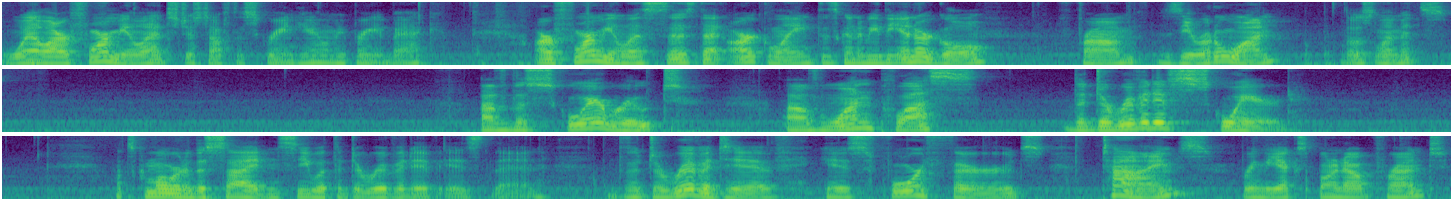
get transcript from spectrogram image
Well, our formula, it's just off the screen here. Let me bring it back our formula says that arc length is going to be the integral from 0 to 1, those limits, of the square root of 1 plus the derivative squared. Let's come over to the side and see what the derivative is then. The derivative is 4 thirds times, bring the exponent out front,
